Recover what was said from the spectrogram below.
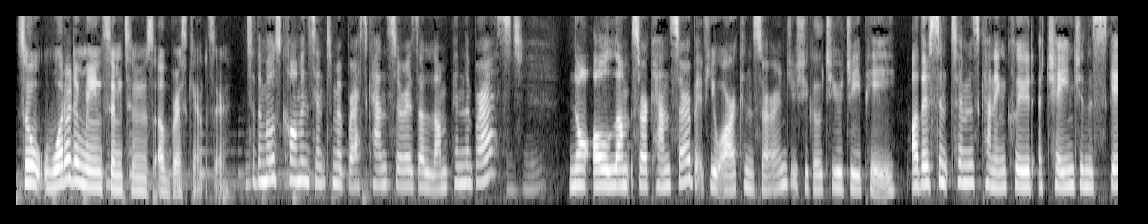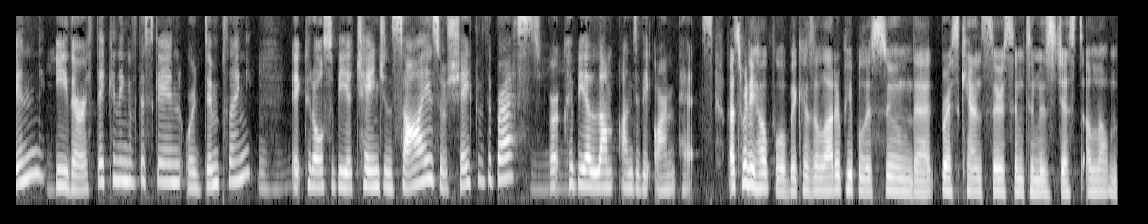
So, what are the main symptoms of breast cancer? So the most common symptom of breast cancer is a lump in the breast. Not all lumps are cancer, but if you are concerned, you should go to your GP. Other symptoms can include a change in the skin, either thickening of the skin or dimpling. It could also be a change in size or shape of the breast, or it could be a lump under the armpits. That's really helpful because a lot of people assume that breast cancer symptom is just a lump.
